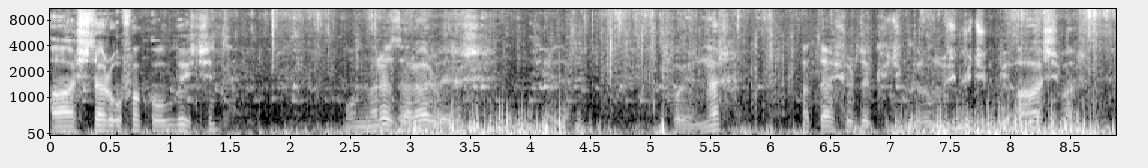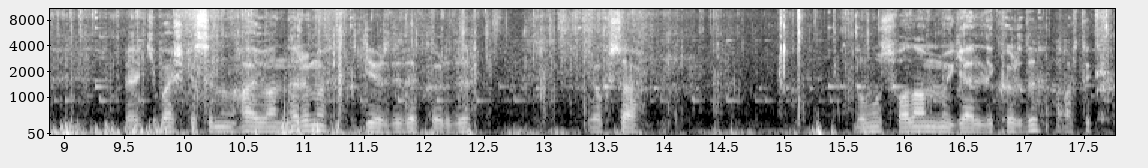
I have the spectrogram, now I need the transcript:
ağaçlar ufak olduğu için onlara zarar verir şeyler koyunlar. Hatta şurada küçük kırılmış küçük bir ağaç var. Belki başkasının hayvanları mı girdi de kırdı. Yoksa domuz falan mı geldi kırdı. Artık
